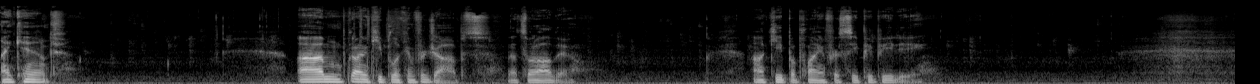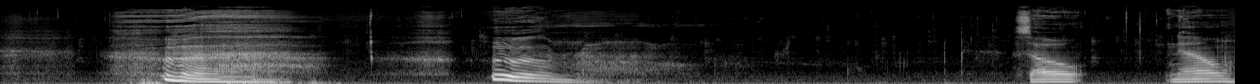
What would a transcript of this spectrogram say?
I can't. I'm going to keep looking for jobs. That's what I'll do. I'll keep applying for CPPD. so now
